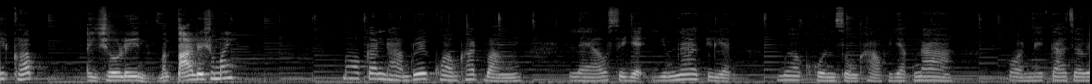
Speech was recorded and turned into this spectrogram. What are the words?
นิสครับ ไอเชอร์เลนมันตายเลยใช่ไหมมอกันถามด้วยความคาดหวัง แล้วเสียยิ้มหน้าเกลียดเมื่อคนส่งข่าวพยักหน้า ก่อนในตาจะแว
